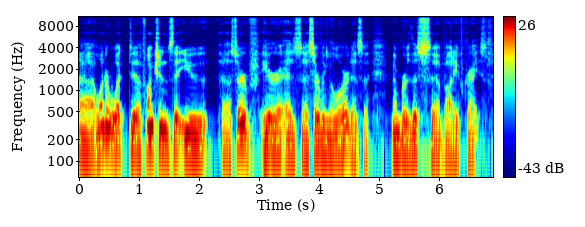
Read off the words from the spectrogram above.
Uh, I wonder what uh, functions that you serve here as serving the Lord as a member of this body of Christ.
